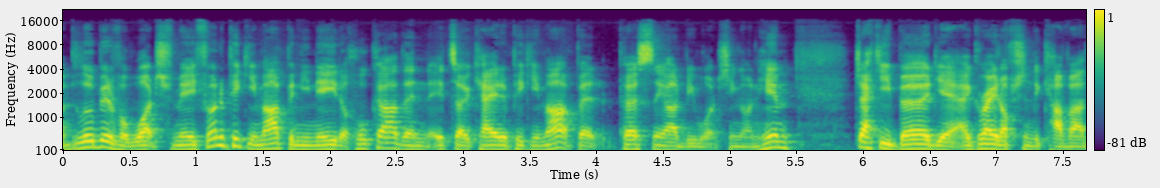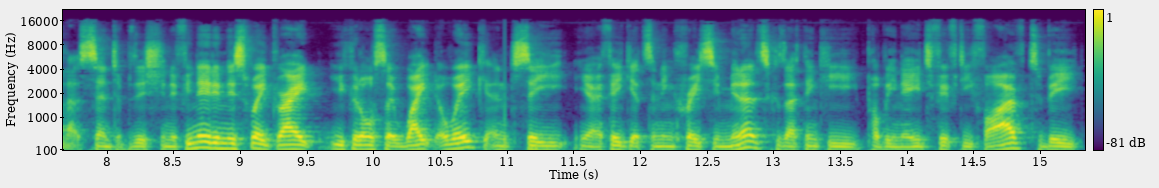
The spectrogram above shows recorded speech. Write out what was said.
a little bit of a watch for me. If you want to pick him up and you need a hooker, then it's okay to pick him up. But personally, I'd be watching on him. Jackie Bird, yeah, a great option to cover that centre position. If you need him this week, great. You could also wait a week and see, you know, if he gets an increase in minutes because I think he probably needs 55 to be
